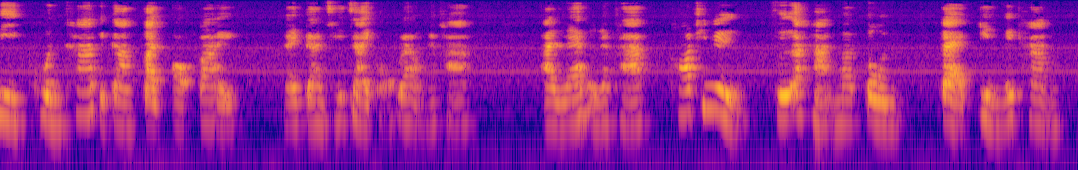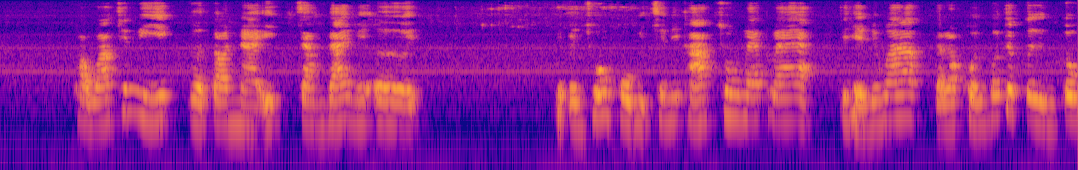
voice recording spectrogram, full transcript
มีคุณค่าในการตัดออกไปในการใช้จ่ายของเรานะคะ อันแรกเลยนะคะ ข้อที่ 1 ซื้ออาหารมาตุน แต่กินไม่ทันภาวะเช่นนี้เกิดตอนไหนจำได้ไหมเอ่ยจะเป็นช่วงโควิดใช่ไหมคะ ช่วงแรกๆ จะเห็นได้ว่าแต่ละคนก็จะตื่นตู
